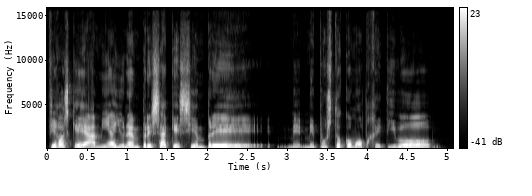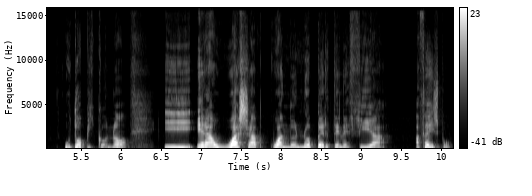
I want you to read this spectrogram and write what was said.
Fijaos que a mí hay una empresa que siempre me, he puesto como objetivo utópico, ¿no? Y era WhatsApp cuando no pertenecía a Facebook.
